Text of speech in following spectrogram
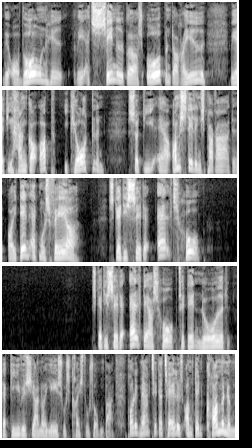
ved overvågenhed, ved at sindet gøres åbent og rede, ved at de hanker op i kjortlen, så de er omstillingsparate, og i den atmosfære skal de sætte alt håb, skal de sætte alt deres håb til den nåde, der gives jer, når Jesus Kristus åbenbart. Prøv at lægge mærke til, at der tales om den kommende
